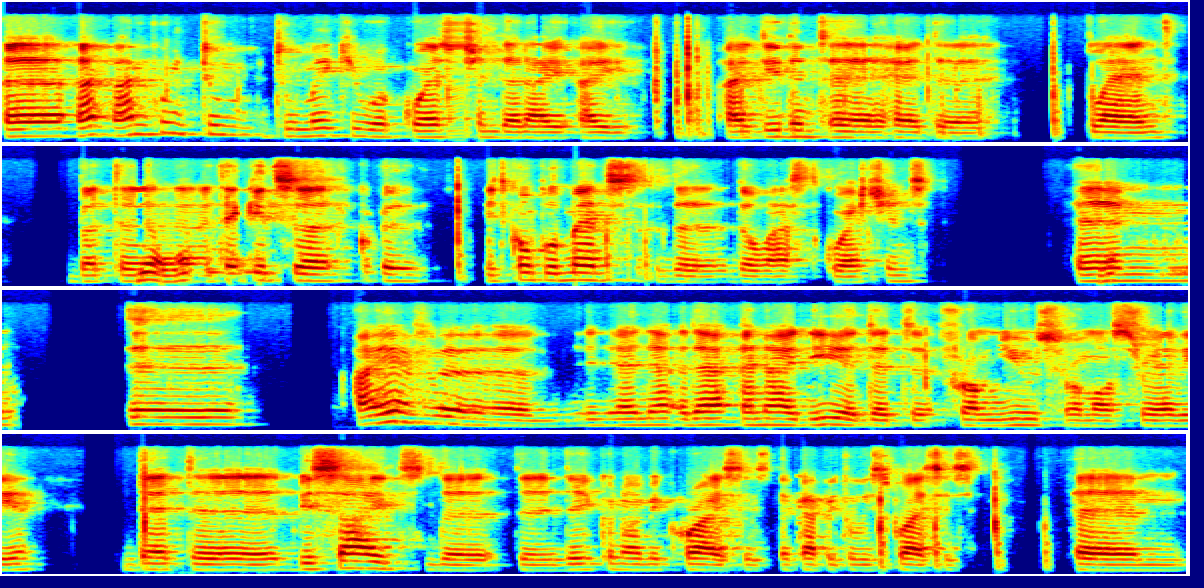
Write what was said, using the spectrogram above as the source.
uh, I, am going to to make you a question that I I, I didn't uh, had uh, planned, but uh, yeah. I think it's uh, it complements the the last questions. Um, I have uh, an, an, idea that uh, from news from Australia that uh, besides the, the, the, economic crisis, the capitalist crisis, um,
